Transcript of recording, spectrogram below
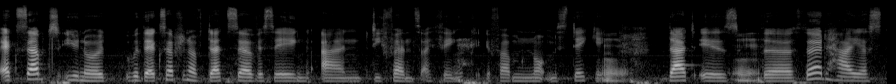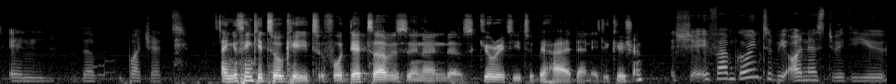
except you know with the exception of debt servicing and defense i think if i'm not mistaken mm. that is mm. the third highest in the budget and you think it's okay to, for debt servicing and uh, security to be higher than education if i'm going to be honest with you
